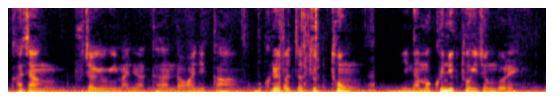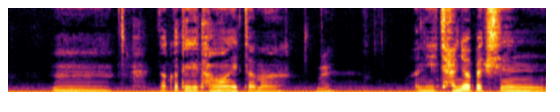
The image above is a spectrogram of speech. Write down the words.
가장 부작용이 많이 나타난다고 하니까 뭐 그래봤자 두통이나 뭐 근육통 이 정도래. 음, 아까 되게 당황했잖아. 왜? 아니, 자녀 백신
